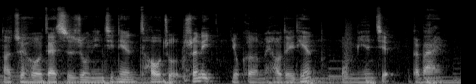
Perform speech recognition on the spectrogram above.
那最后再次祝您今天操作顺利，有个美好的一天，我们明天见。拜拜。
